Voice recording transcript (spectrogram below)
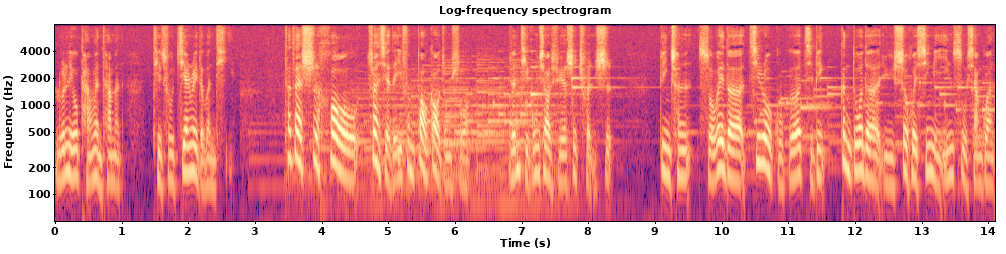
轮流盘问他们，提出尖锐的问题。他在事后撰写的一份报告中说：“人体功效学是蠢事，并称所谓的肌肉骨骼疾病更多的与社会心理因素相关，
